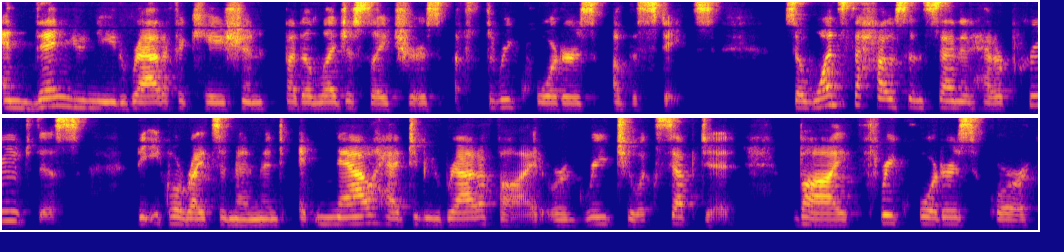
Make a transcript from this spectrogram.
and then you need ratification by the legislatures of three quarters of the states. So once the House and Senate had approved this, the Equal Rights Amendment, it now had to be ratified or agreed to accepted by three quarters or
